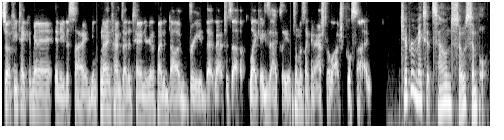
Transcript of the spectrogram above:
So if you take a minute and you decide, you know, nine times out of 10, you're going to find a dog breed that matches up like exactly. It's almost like an astrological sign. Chipper makes it sound so simple.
